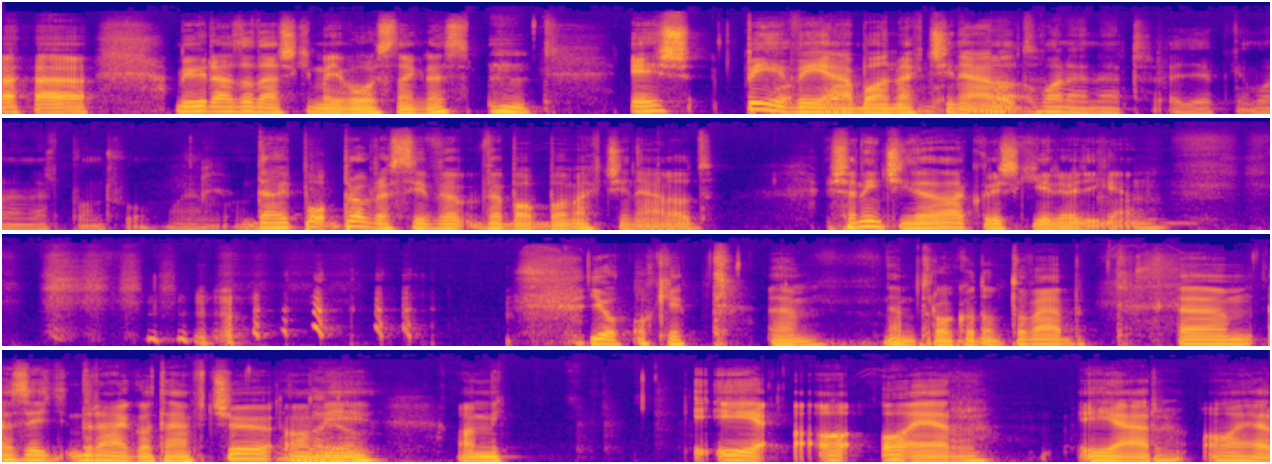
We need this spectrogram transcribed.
Mire az adás kimegy, valószínűleg lesz. És PVA-ban megcsinálod. Van, van net egyébként, van net.hu. Van. De hogy progresszív web- webabban megcsinálod. És ha nincs internet, akkor is kírja, hogy igen. Jó, oké. Um, nem trollkodom tovább. Ez egy drága távcső, ami, Nagyon. ami E- A- AR, AR, AR,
